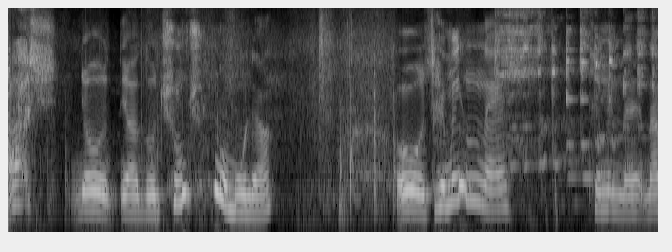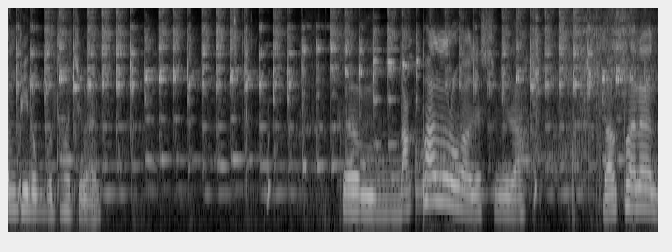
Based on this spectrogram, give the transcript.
아씨, 너, 야, 너 춤추는 거 뭐냐? 어, 재밌네. 재밌네. 난 비록 못하지만. 그럼 막판으로 가겠습니다. 막판은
